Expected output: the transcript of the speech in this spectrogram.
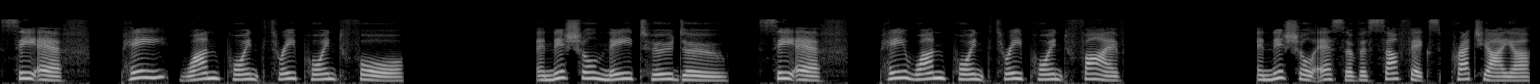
Cf P 1.3.4 Initial need to do cf P 1.3.5 initial s of a suffix pratyaya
